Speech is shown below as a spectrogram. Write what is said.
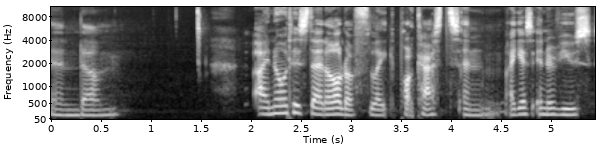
And um, I noticed that a lot of like podcasts and I guess interviews,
